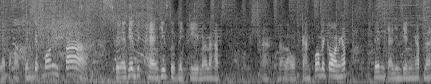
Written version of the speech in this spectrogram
แล้วก็ออกเป็นเดอะมอริสตาร์เป็นไอเทมที่แพงที่สุดในเกมแล้วนะครับอะเดี๋ยวเราการป้อมไปก่อนครับ เล่นใจเย็นๆครับนะ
